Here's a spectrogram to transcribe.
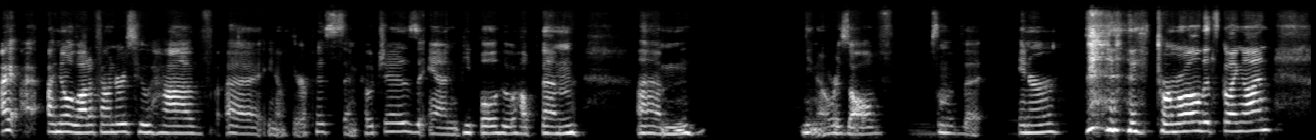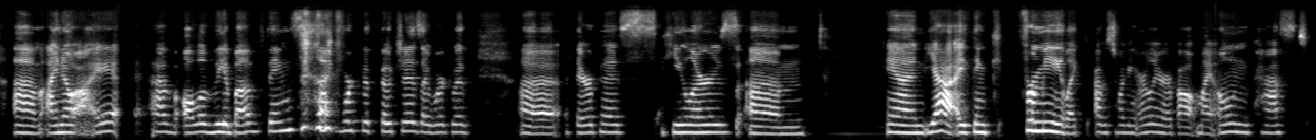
I I- know a lot of founders who have uh, you know therapists and coaches and people who help them, um, you know, resolve some of the inner turmoil that's going on. Um, I know I have all of the above things. I've worked with coaches. I worked with uh, therapists, healers. Um, and yeah i think for me like i was talking earlier about my own past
